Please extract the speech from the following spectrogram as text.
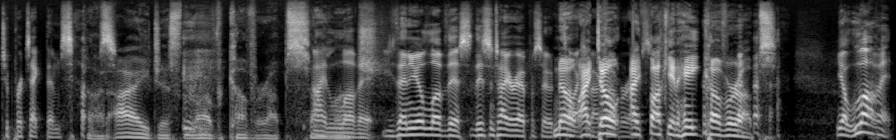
to protect God, themselves. I just love cover-ups. So I love it. Then you'll love this. This entire episode. No, I don't. I fucking hate cover-ups. You'll love it.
